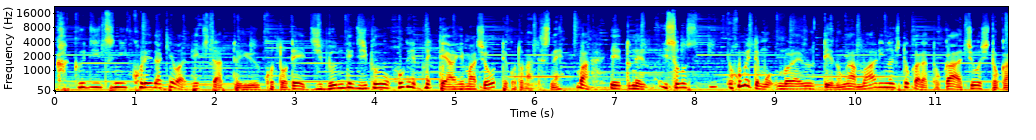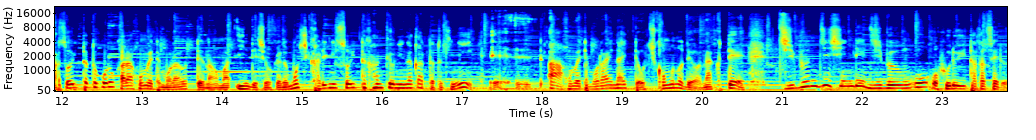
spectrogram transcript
確実にこれだけはできたということで自分で自分を褒めてあげましょうってことなんですね。まあえっ、ー、とねその褒めてもらえるっていうのが周りの人からとか上司とかそういったところから褒めてもらうっていうのはまあいいんでしょうけどもし仮にそういった環境になかった時に、えー、ああ褒めてもらえないって落ち込むのではなくて自分自身で自分を奮い立たせる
